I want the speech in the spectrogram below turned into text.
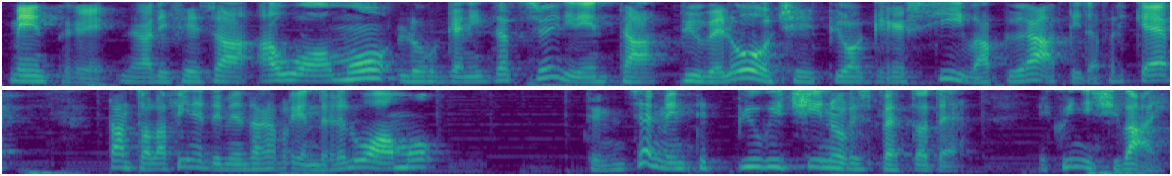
Mentre nella difesa a uomo l'organizzazione diventa più veloce, più aggressiva, più rapida, perché tanto alla fine devi andare a prendere l'uomo tendenzialmente più vicino rispetto a te e quindi ci vai.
